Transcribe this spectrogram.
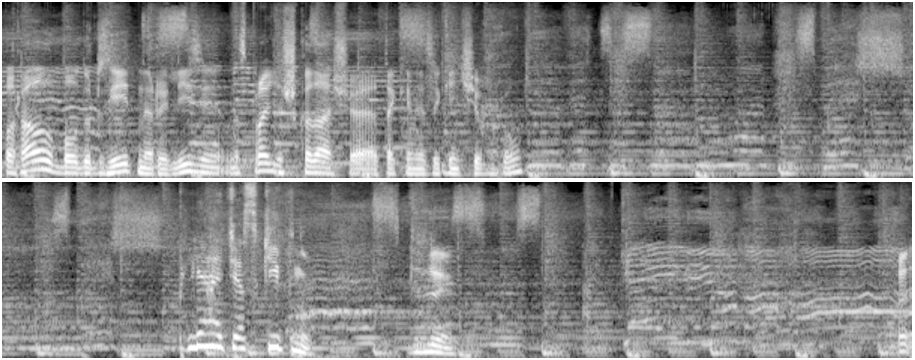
Пограли в Baldur's Gate на релізі. Насправді шкода, що я так і не закінчив гру. Блять, я скіпнув. Диви. Було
